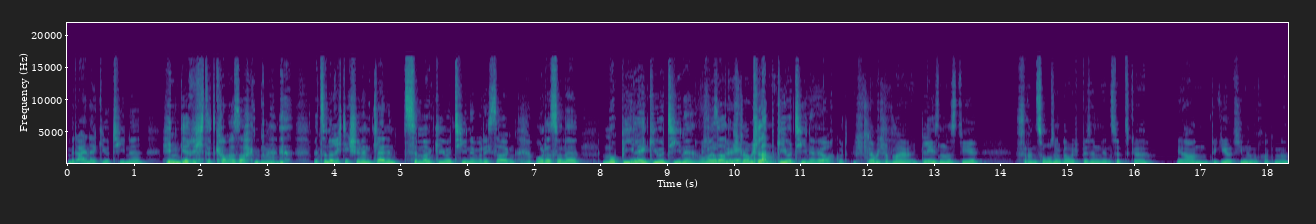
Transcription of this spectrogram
mit einer Guillotine hingerichtet, kann man sagen. mit so einer richtig schönen kleinen Zimmerguillotine, würde ich sagen. Oder so eine mobile Guillotine, wo man glaub, sagt, ich ey, glaub, ich Klappguillotine wäre auch gut. Ich glaube, ich habe mal gelesen, dass die Franzosen, glaube ich, bis in den 70er Jahren die Guillotine noch hatten. Ne?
